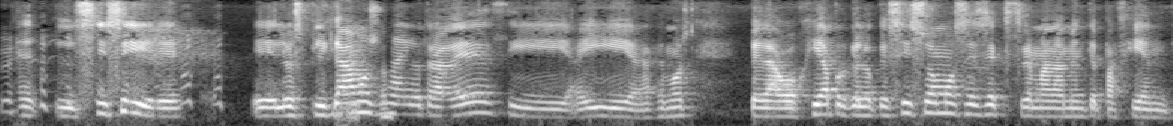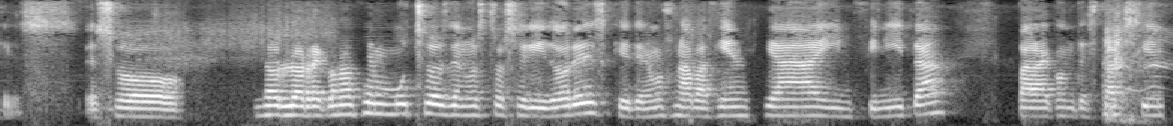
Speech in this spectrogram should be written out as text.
Eh, sí, sí, eh, eh, lo explicamos una y otra vez y ahí hacemos pedagogía porque lo que sí somos es extremadamente pacientes. Eso nos lo reconocen muchos de nuestros seguidores, que tenemos una paciencia infinita para contestar siempre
